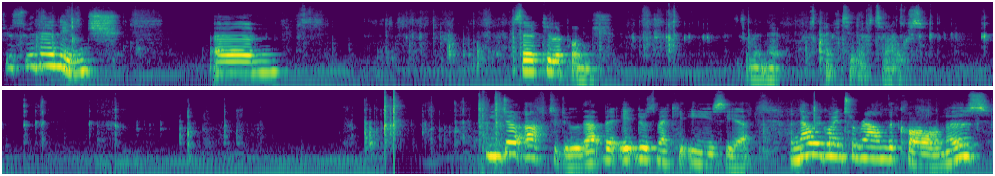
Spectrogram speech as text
Just with an inch um, circular punch a minute, empty that out. You don't have to do that, but it does make it easier. And now we're going to round the corners,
